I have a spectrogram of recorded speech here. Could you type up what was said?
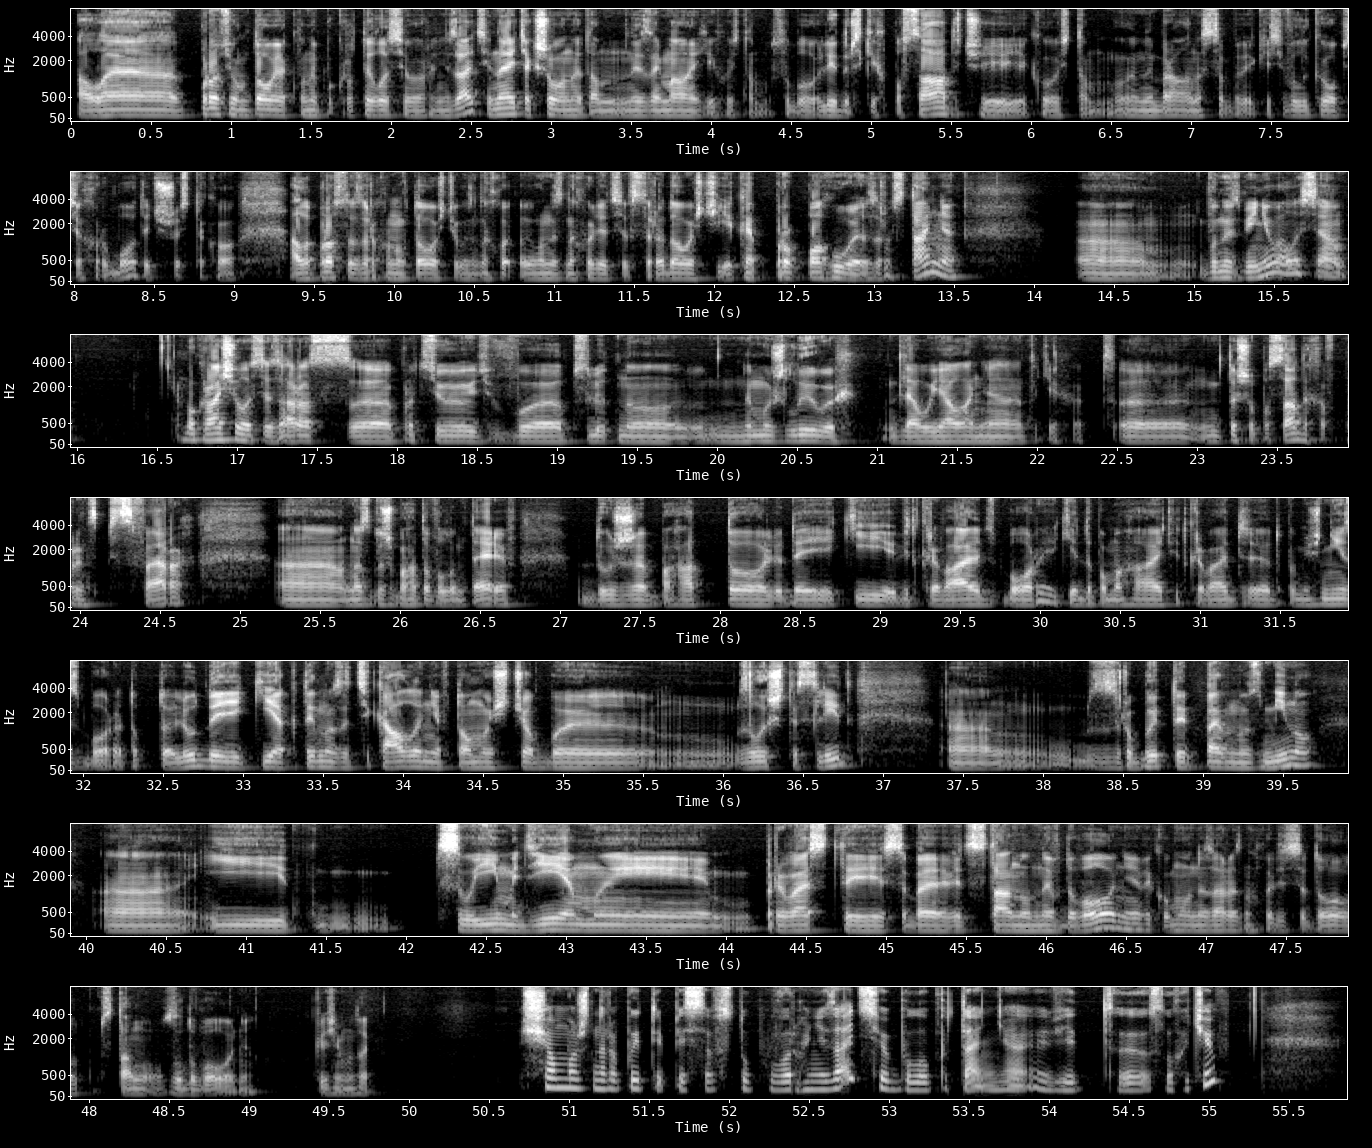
Але протягом того, як вони покрутилися в організації, навіть якщо вони там не займали якихось там особливо лідерських посад, чи якогось там не брали на себе якийсь великий обсяг роботи, чи щось такого, але просто за рахунок того, що вони знаходяться в середовищі, яке пропагує зростання, е, вони змінювалися. Покращилося зараз е, працюють в абсолютно неможливих для уявлення таких, от е, не те, що посадах, а в принципі сферах. Е, У нас дуже багато волонтерів, дуже багато людей, які відкривають збори, які допомагають, відкривають е, допоміжні збори. Тобто люди, які активно зацікавлені в тому, щоб е, залишити слід, е, зробити певну зміну. е, І своїми діями привести себе від стану невдоволення, в якому вони зараз знаходяться, до стану задоволення, скажімо так. Що можна робити після вступу в організацію? Було питання від е, слухачів.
